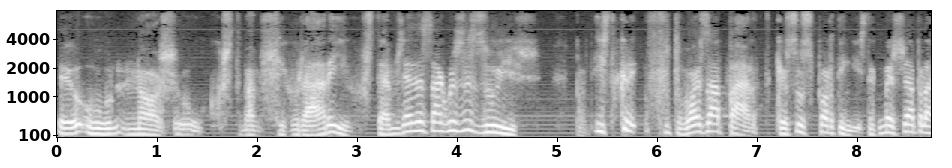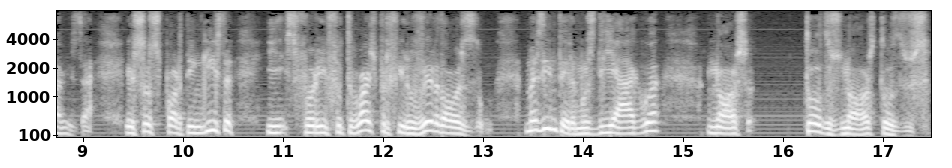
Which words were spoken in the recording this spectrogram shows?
eh, o, nós o que costumamos figurar e gostamos é das águas azuis. Isto que, futebols à parte, que eu sou sportinguista, começo já para avisar. Eu sou sportinguista e se forem futebols prefiro o verde ou o azul. Mas em termos de água, nós, todos nós, todos,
